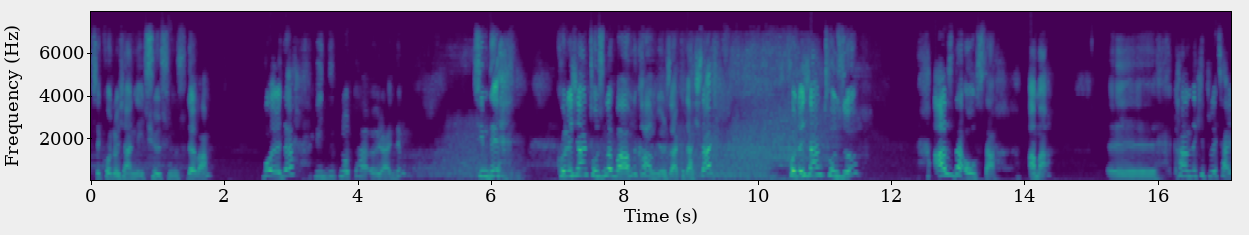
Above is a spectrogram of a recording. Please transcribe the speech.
işte kolajenle içiyorsunuz devam. Bu arada bir dipnot daha öğrendim. Şimdi kolajen tozuna bağımlı kalmıyoruz arkadaşlar. Kolajen tozu az da olsa ama e, kandaki platel,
